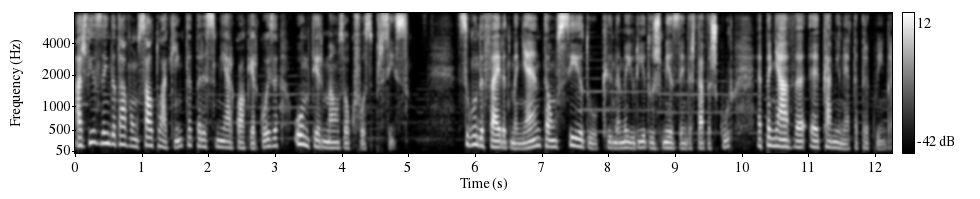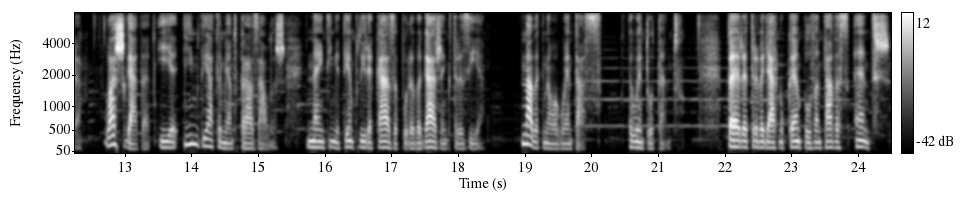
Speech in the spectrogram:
Às vezes ainda dava um salto à quinta para semear qualquer coisa ou meter mãos ao que fosse preciso. Segunda-feira de manhã, tão cedo que na maioria dos meses ainda estava escuro, apanhava a caminhoneta para Coimbra. Lá chegada, ia imediatamente para as aulas. Nem tinha tempo de ir a casa por a bagagem que trazia. Nada que não aguentasse. Aguentou tanto. Para trabalhar no campo, levantava-se antes.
